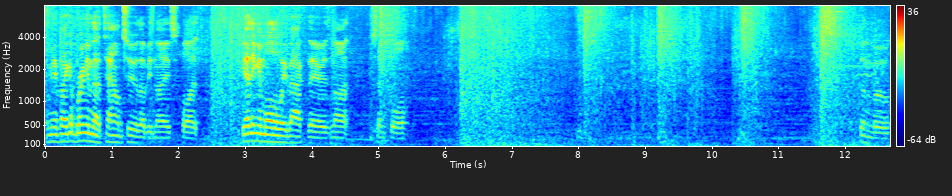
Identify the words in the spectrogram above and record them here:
I mean, if I could bring him to town too, that'd be nice, but getting him all the way back there is not simple. Good move.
